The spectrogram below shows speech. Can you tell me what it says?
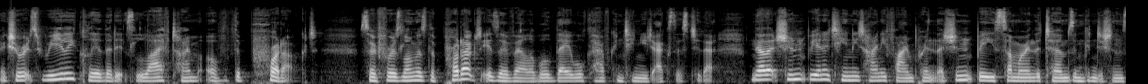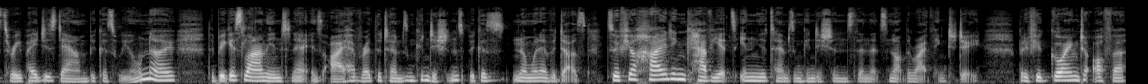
make sure it's really clear that it's lifetime of the product. So, for as long as the product is available, they will have continued access to that. Now, that shouldn't be in a teeny tiny fine print. That shouldn't be somewhere in the terms and conditions, three pages down, because we all know the biggest lie on the internet is I have read the terms and conditions because no one ever does. So, if you're hiding caveats in your terms and conditions, then that's not the right thing to do. But if you're going to offer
